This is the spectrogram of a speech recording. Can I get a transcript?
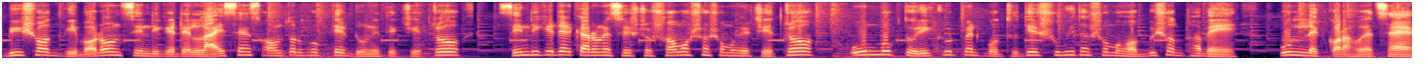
বিশদ বিবরণ সিন্ডিকেটের লাইসেন্স অন্তর্ভুক্তির দুর্নীতির চিত্র সিন্ডিকেটের কারণে সৃষ্ট সমস্যাসমূহের চিত্র, উন্মুক্ত রিক্রুটমেন্ট পদ্ধতির সুবিধাসমূহ বিশদভাবে উল্লেখ করা হয়েছে।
